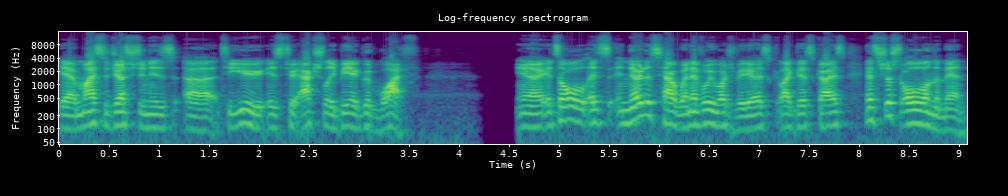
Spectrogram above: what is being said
Yeah, my suggestion is uh, to you is to actually be a good wife. You know, it's all it's notice how whenever we watch videos like this, guys, it's just all on the men.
